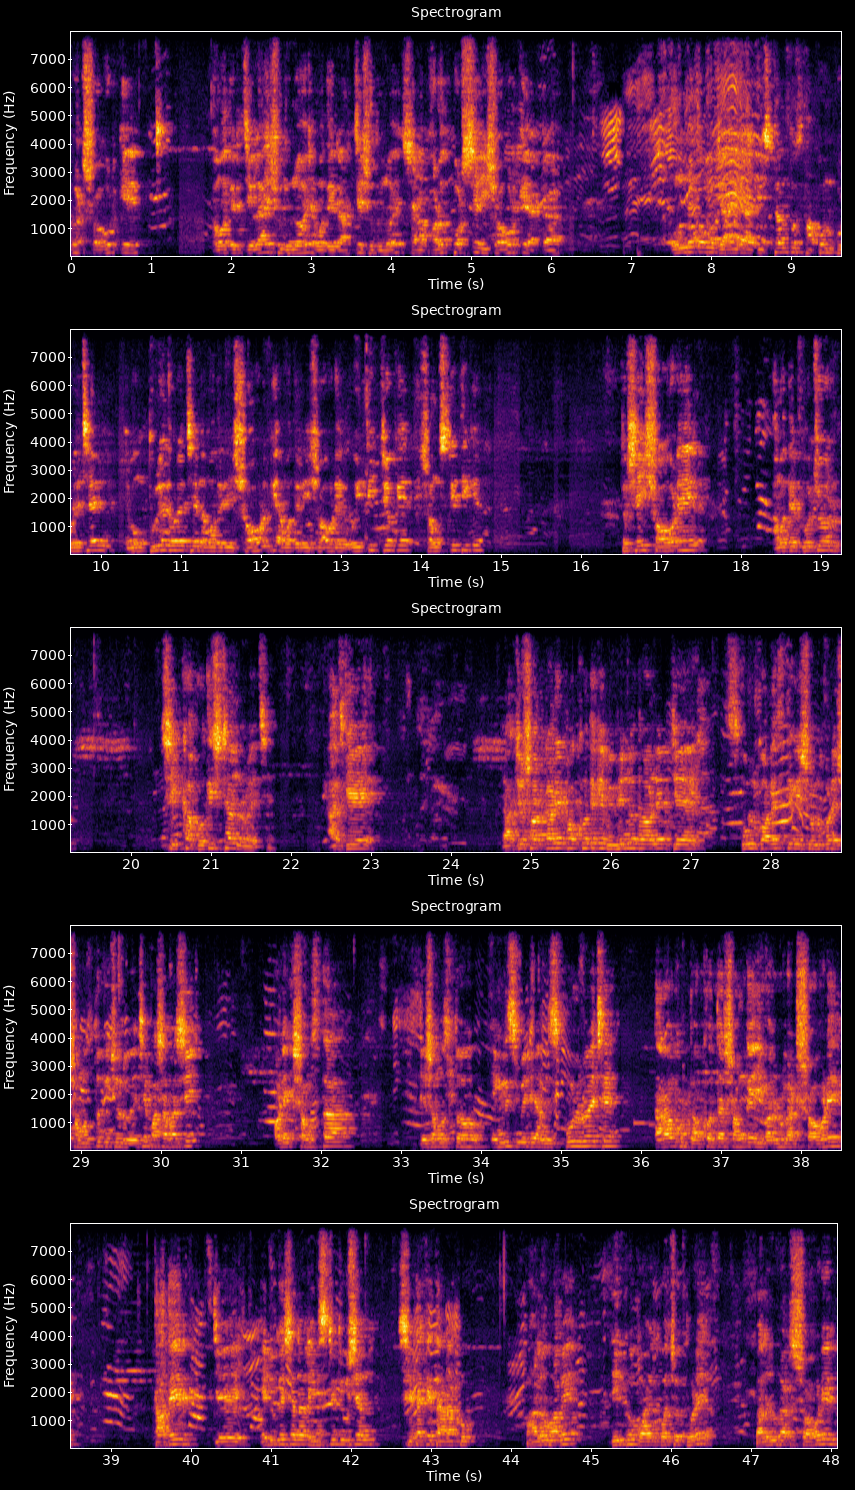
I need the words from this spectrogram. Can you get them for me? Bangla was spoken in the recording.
বালুরঘাট শহরকে আমাদের জেলায় শুধু নয়, আমাদের রাজ্যে শুধু নয়, সারা ভারতবর্ষে এই শহরকে একটা অন্যতম জায়গায় দৃষ্টান্ত স্থাপন করেছেন এবং তুলে ধরেছেন আমাদের এই শহরকে, আমাদের এই শহরের ঐতিহ্যকে, সংস্কৃতিকে। তো সেই শহরে আমাদের প্রচুর শিক্ষা প্রতিষ্ঠান রয়েছে। আজকে রাজ্য সরকারের পক্ষ থেকে বিভিন্ন ধরনের যে স্কুল, কলেজ থেকে শুরু করে সমস্ত কিছু রয়েছে। পাশাপাশি অনেক সংস্থা, যে সমস্ত ইংলিশ মিডিয়াম স্কুল রয়েছে, তারাও খুব দক্ষতার সঙ্গে এই বালুরঘাট শহরে তাদের যে এডুকেশনাল ইনস্টিটিউশন সেটাকে তারা খুব ভালোভাবে দীর্ঘ কয়েক বছর ধরে বালুরঘাট শহরের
